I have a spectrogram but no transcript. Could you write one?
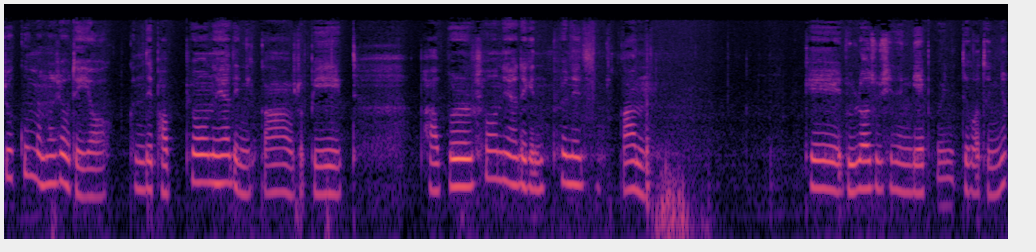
조금만 하셔도 돼요. 근데 밥 표현해야 되니까 어차피 밥을 표현해야 되긴 표현해야 되니까 이렇게 눌러주시는 게 포인트거든요.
